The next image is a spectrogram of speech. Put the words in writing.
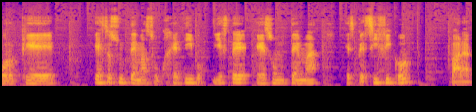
Porque esto es un tema subjetivo y este es un tema específico para,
